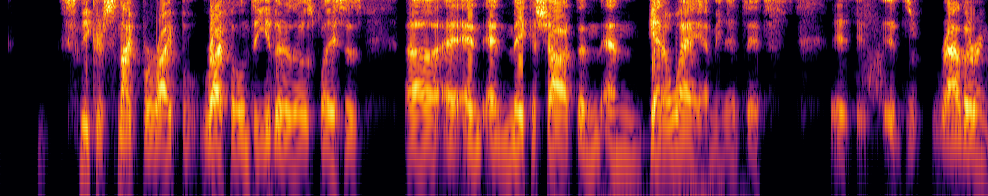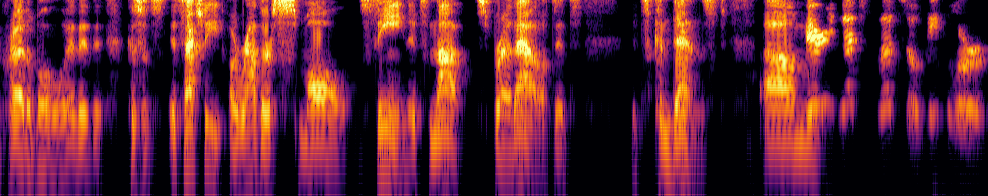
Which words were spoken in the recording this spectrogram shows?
sneak sneaker sniper rifle, rifle into either of those places uh, and and make a shot and and get away. I mean, it's it's it, it's rather incredible because it, it, it's it's actually a rather small scene. It's not spread out. It's it's condensed. Um, Very much, much so. People are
